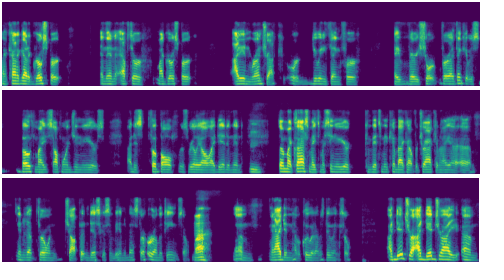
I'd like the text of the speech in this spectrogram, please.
I kind of got a growth spurt, and then after my growth spurt, I didn't run track or do anything for a very short. For I think it was both my sophomore and junior years. I just football was really all I did, and then Mm. some of my classmates my senior year convinced me to come back out for track, and I uh, uh, ended up throwing shot put and discus and being the best thrower on the team. So, Wow. um, and I didn't have a clue what I was doing. So, I did try. I did try um,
